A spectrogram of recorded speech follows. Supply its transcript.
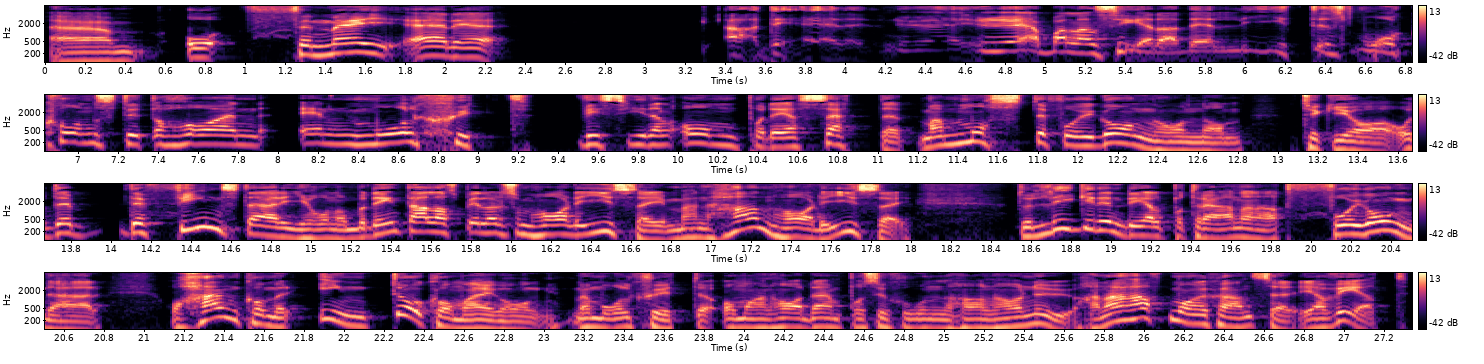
Um, och för mig är det Ja, det är, nu är jag balanserad. Det är lite småkonstigt att ha en, en målskytt vid sidan om på det sättet. Man måste få igång honom, tycker jag. Och det, det finns där i honom. Och det är inte alla spelare som har det i sig, men han har det i sig. Då ligger det en del på tränarna att få igång det här. Och han kommer inte att komma igång med målskytte om han har den positionen han har nu. Han har haft många chanser, jag vet.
